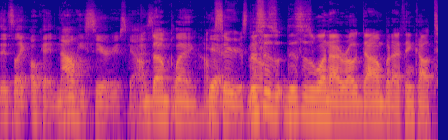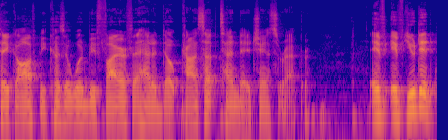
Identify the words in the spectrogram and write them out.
It's like, okay, now he's serious, guys. I'm done playing. I'm Yeah. serious now. This is this is one I wrote down, but I think I'll take off because it would be fire if it had a dope concept. Ten day Chance the Rapper. If if you did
